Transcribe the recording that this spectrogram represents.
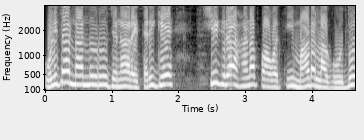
ಉಳಿದ ನಾನ್ನೂರು ಜನ ರೈತರಿಗೆ ಶೀಘ್ರ ಹಣ ಪಾವತಿ ಮಾಡಲಾಗುವುದು.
